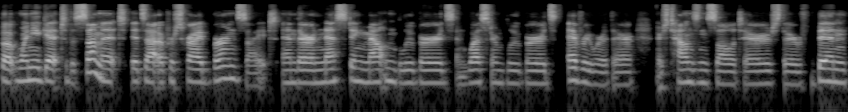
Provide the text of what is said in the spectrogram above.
but when you get to the summit, it's at a prescribed burn site, and there are nesting mountain bluebirds and western bluebirds everywhere there. There's Townsend solitaires. There have been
